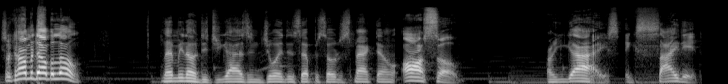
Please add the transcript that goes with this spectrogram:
So comment down below. Let me know, did you guys enjoy this episode of SmackDown? Also, are you guys excited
